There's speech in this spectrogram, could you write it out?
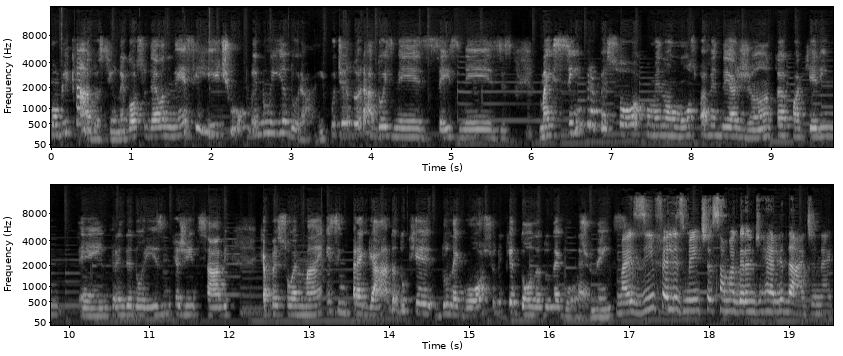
complicado, assim, o negócio dela nesse ritmo não ia durar. Ele podia durar dois meses, seis meses, mas sempre a pessoa comendo almoço para vender a janta, com aquele é, empreendedorismo que a gente sabe que a pessoa é mais empregada do que do negócio do que dona do negócio, é. né? Mas infelizmente essa é uma grande realidade, né?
